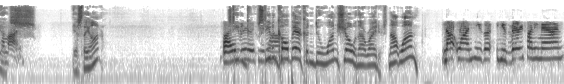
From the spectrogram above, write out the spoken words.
Come yes. Yes, they are. Well, Stephen, you, Stephen Colbert couldn't do one show without writers. Not one. Not one. He's a he's a very funny man.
